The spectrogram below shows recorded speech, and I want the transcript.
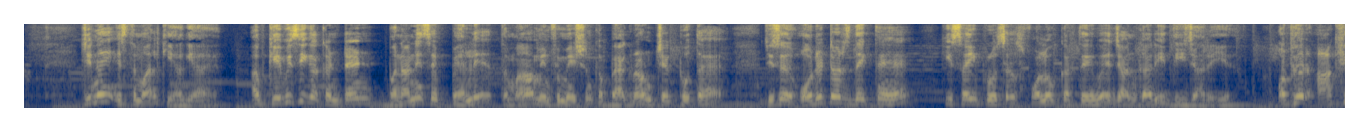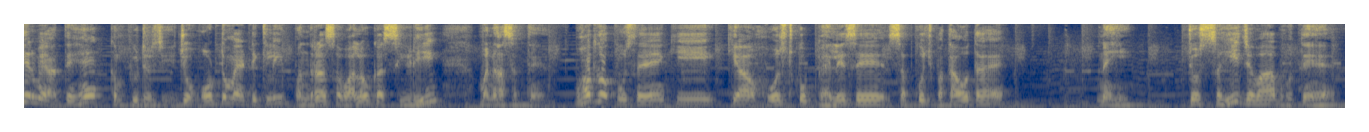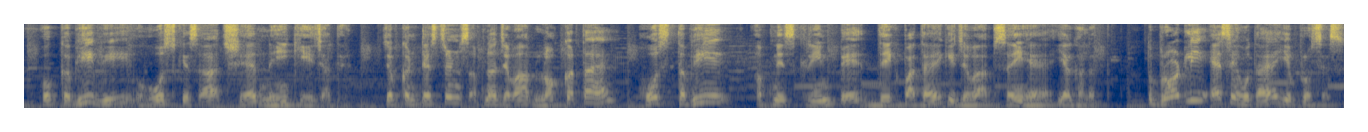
जिन्हें इस्तेमाल किया गया है। अब केबीसी का कंटेंट बनाने से पहले तमाम इंफॉर्मेशन का बैकग्राउंड चेक होता है, जिसे ऑडिटर्स देखते हैं कि सही प्रोसेस फॉलो करते हुए जानकारी दी जा रही है। और फिर आखिर में आते हैं कंप्यूटर जी, जो ऑटोमेटिकली पंद्रह सवालों का सीढ़ी बना सकते हैं। बहुत लोग पूछते हैं कि क्या होस्ट को पहले से सब कुछ पता होता है? नहीं। जो सही जवाब होते हैं, वो कभी भी होस्ट के साथ शेयर नहीं किए जाते। जब कंटेस्टेंट्स अपना जवाब लॉक करता है होस्ट तभी अपने स्क्रीन पे देख पाता है कि जवाब सही है या गलत। तो ब्रॉडली ऐसे होता है ये प्रोसेस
